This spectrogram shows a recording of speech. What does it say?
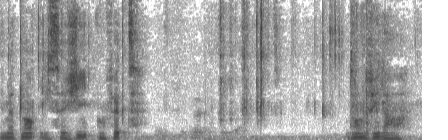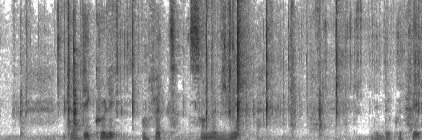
Et maintenant, il s'agit en fait d'enlever la, de décoller en fait sans l'abîmer des deux côtés.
